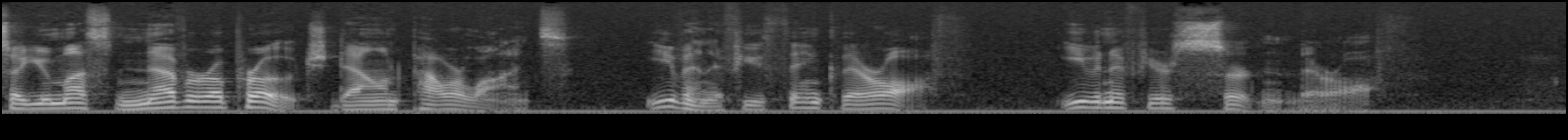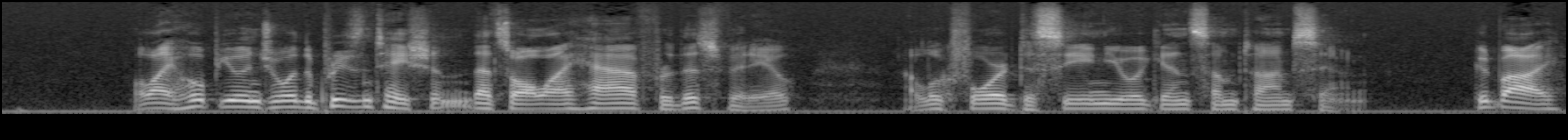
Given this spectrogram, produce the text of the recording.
So you must never approach downed power lines, even if you think they're off, even if you're certain they're off. Well, I hope you enjoyed the presentation. That's all I have for this video. I look forward to seeing you again sometime soon. Goodbye.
